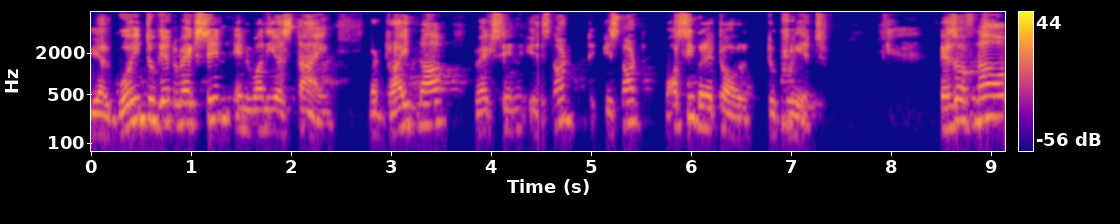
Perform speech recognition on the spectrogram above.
We are going to get vaccine in one year's time. But right now, vaccine is not, is not possible at all to create. As of now,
